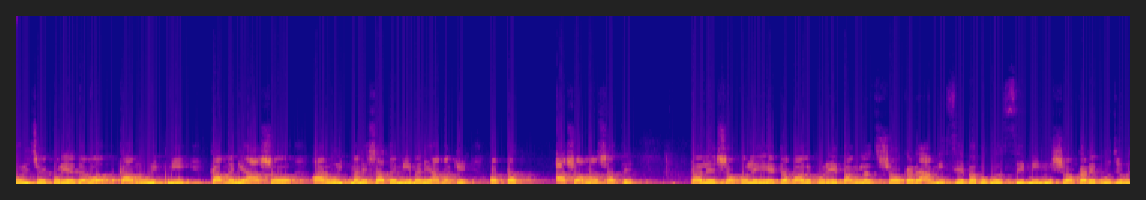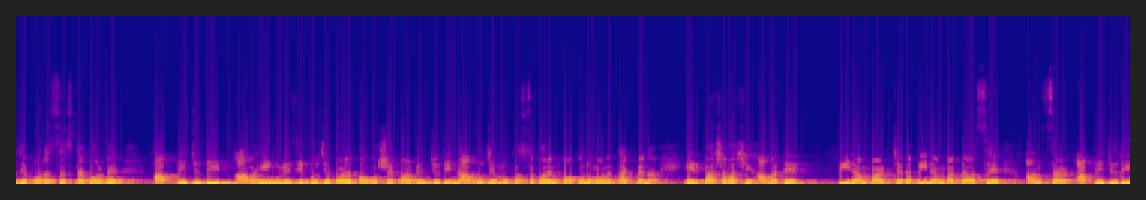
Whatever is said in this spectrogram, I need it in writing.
পরিচয় করিয়ে দেব। কাম উইথ মি কাম মানে আসো। আর উইথ মানে সাথে মি মানে আমাকে। অর্থাৎ, আসো আমার সাথে। তাহলে সকলে এটা ভালো করে বাংলা সহকারে, আমি যেভাবে বলছি মিন সহকারে বুঝে বুঝে পড়ার চেষ্টা করবেন। আপনি যদি ইংরেজি বুঝে পড়েন, অবশ্যই পারবেন। যদি না বুঝে মুখস্থ করেন, কখনো মনে থাকবে না। এর পাশাপাশি আমাদের পি নাম্বার যেটা বি নাম্বার দেওয়া আছে আনসার আপনি যদি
